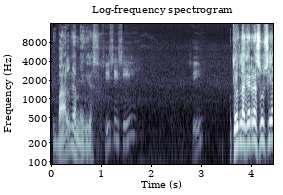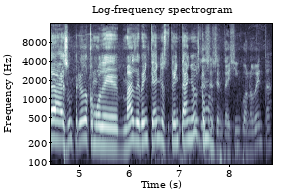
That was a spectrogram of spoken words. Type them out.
Válgame Dios. Sí, sí, sí. Sí. Entonces la Guerra Sucia es un periodo como de más de 20 años, 30 años, Pues de ¿cómo? 65 a 90.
